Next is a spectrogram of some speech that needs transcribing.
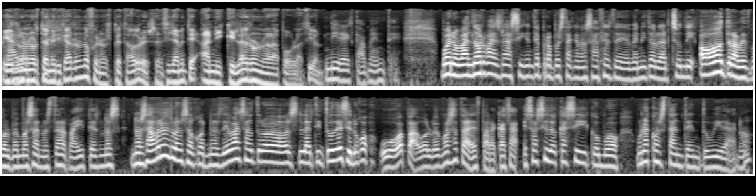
y los norteamericanos no fueron explotadores, sencillamente aniquilaron a la población. Directamente. Bueno, Valdorba es la siguiente propuesta que nos haces de Benito Lerchundi. Otra vez volvemos a nuestras raíces. Nos, nos abres los ojos, nos llevas a otras latitudes y luego, ¡uopa! volvemos otra vez para casa. Eso ha sido casi como una constante en tu vida, ¿no?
